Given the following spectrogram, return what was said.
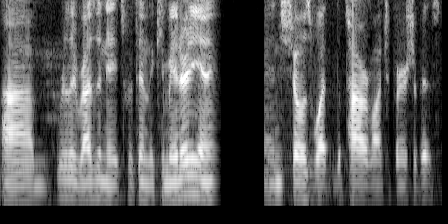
um, really resonates within the community and, and shows what the power of entrepreneurship is.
